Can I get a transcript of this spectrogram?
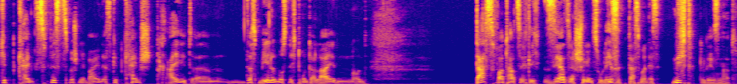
gibt keinen Zwist zwischen den beiden, es gibt keinen Streit. Ähm, das Mädel muss nicht drunter leiden und das war tatsächlich sehr, sehr schön zu lesen, dass man es nicht gelesen hat.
